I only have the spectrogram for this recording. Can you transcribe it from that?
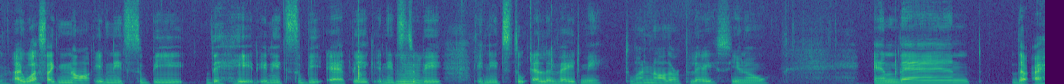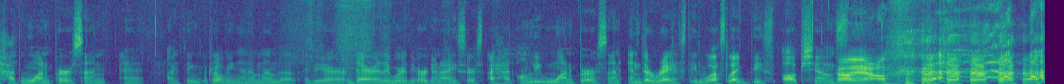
yeah. I was like, no, it needs to be the hit. It needs to be epic. It needs to Mhm. be, it needs to elevate me to another place, you know. And then the, I had one person. Uh, I think Robin and Amanda, they are there. They were the organizers. I had only one person, and the rest it was like these options. Oh yeah.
